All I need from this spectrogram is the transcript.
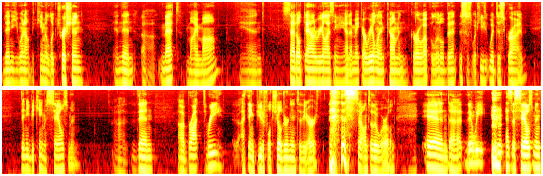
And then he went out and became an electrician and then uh, met my mom and settled down, realizing he had to make a real income and grow up a little bit. This is what he would describe. Then he became a salesman. Uh, then uh, brought three, I think, beautiful children into the earth, so into the world. And uh, then we, as a salesman,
